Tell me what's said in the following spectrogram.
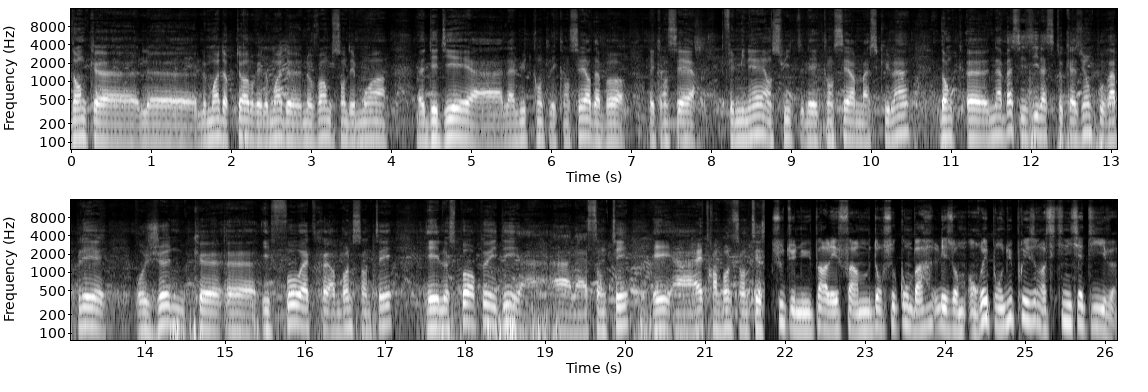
Donc euh, le, le, mois d'octobre et le mois de novembre sont des mois euh, dédiés à la lutte contre les cancers. D'abord les cancers féminins, ensuite les cancers masculins. Donc euh, NABA saisit là, cette occasion pour rappeler aux jeunes qu'il euh, faut être en bonne santé et le sport peut aider à, à, la santé et à être en bonne santé. Soutenu par les femmes dans ce combat, les hommes ont répondu présents à cette initiative.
